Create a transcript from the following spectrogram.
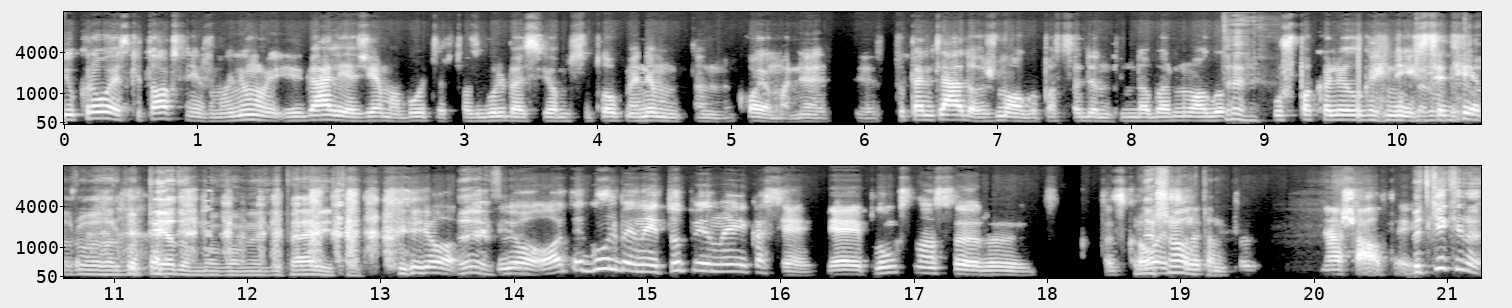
jų kraujas kitoks nei žmonių, gali jie žiemą būti ir tos gulbės joms su plaukmenim ant kojom, ne? Tu ant ledo žmogų pasodintum dabar nuogu, Taip. užpakaliu ilgai neišsėdėtų. Arba, arba pėdom nuogom netgi pereiti. jo, Taip, jo, o tai gulbė, jinai tupi, jinai kasėjai. Jei plunksnos ir tas kraujas yra ten nešaltai. Bet kiek yra,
